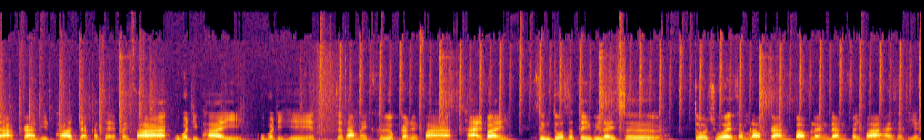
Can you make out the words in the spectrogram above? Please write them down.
จากการผิดพลาดจากกระแสไฟฟ้า อุบัติภัย อุบัติเหตุ จะทำให้เคิร์ฟการไฟฟ้าหายไป ซึ่งตัว Stabilizer ตัวช่วยสำหรับการปรับแรงดันไฟฟ้าให้เสถียร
